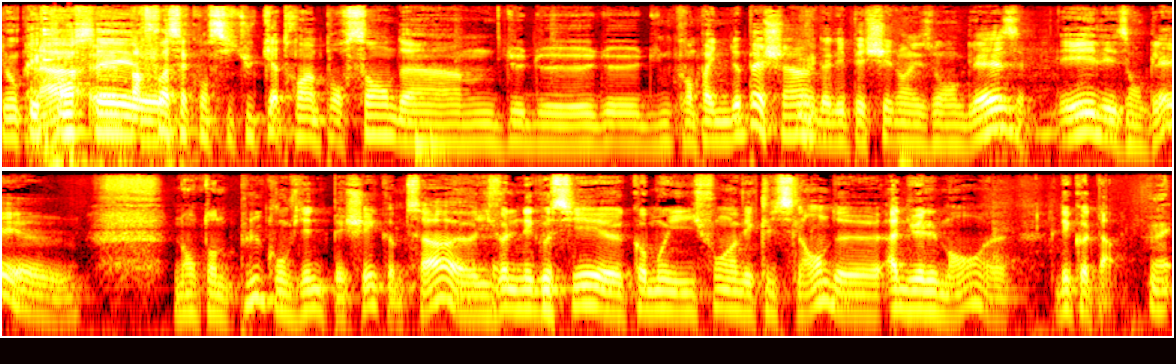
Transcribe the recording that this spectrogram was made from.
Donc les Français, euh, parfois euh, ça constitue 80% d'un de- de- de- d'une campagne de pêche hein, d'aller pêcher dans les eaux anglaises et les anglais euh, n'entendent plus qu'on vienne pêcher comme ça ils veulent négocier euh, comme ils font avec l'Islande annuellement des quotas ouais.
